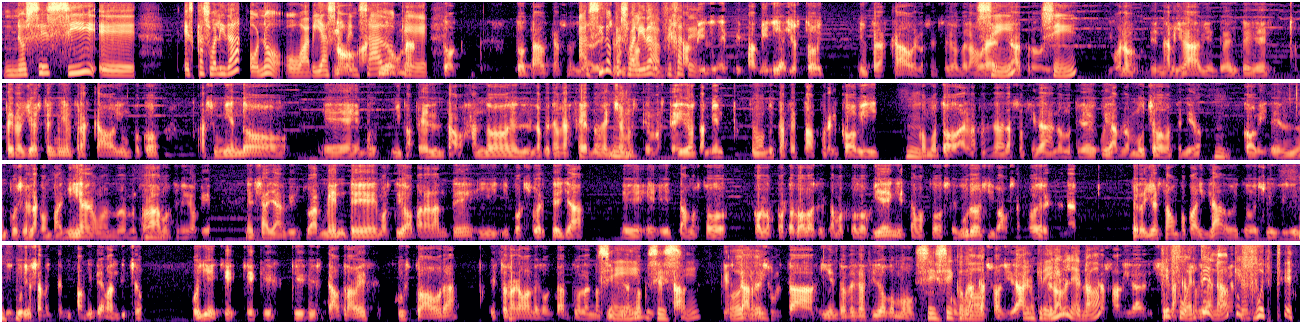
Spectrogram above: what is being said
no sé si eh, es casualidad o no, o habías No, pensado una que... to- total casualidad. Ha sido hecho, en mi casualidad, fam- en mi fíjate. familia- en mi familia yo estoy enfrascado en los ensayos de la obra de teatro y, sí. y bueno, en Navidad, evidentemente, pero yo estoy muy enfrascado y un poco asumiendo eh, bueno, mi papel trabajando en lo que tengo que hacer, ¿no? De hecho, Mm. hemos, hemos tenido también, hemos visto afectados por el COVID, Mm. como todas las facetas de la sociedad, ¿no? Hemos tenido que cuidarnos mucho, hemos tenido COVID en, pues en la compañía, en algún momento dado, hemos tenido que ensayar virtualmente, hemos tirado para adelante y, y por suerte ya eh, eh, estamos todos con los protocolos, estamos todos bien y estamos todos seguros y vamos a poder estrenar. Pero yo he estado un poco aislado de todo eso y, curiosamente mi familia me han dicho, oye, que, que, que, que está otra vez justo ahora, esto que acabas de contar tú en las noticias, Sí, ¿no? Que sí, está, sí. que Oy, está oy. resulta y entonces ha sido como, como como una casualidad increíble, ¿no? Qué fuerte, ¿no? Qué veces- fuerte.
